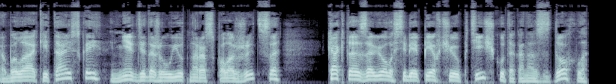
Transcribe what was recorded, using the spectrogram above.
была китайской, негде даже уютно расположиться. Как-то завел себе певчую птичку, так она сдохла.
